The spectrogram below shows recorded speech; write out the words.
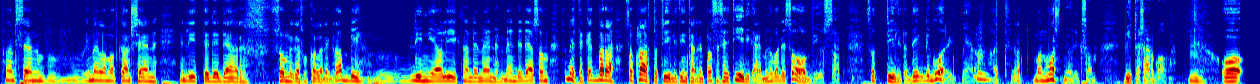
fanns en, emellanåt kanske en, en lite det där, somliga skulle kalla det grabbig linje och liknande, men, men det där som, som helt enkelt bara så klart och tydligt inte hade passat sig tidigare, men nu var det så obvious, att, så tydligt att det, det går inte mera. Mm. Att, att man måste nu liksom byta jargong. Mm. Och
